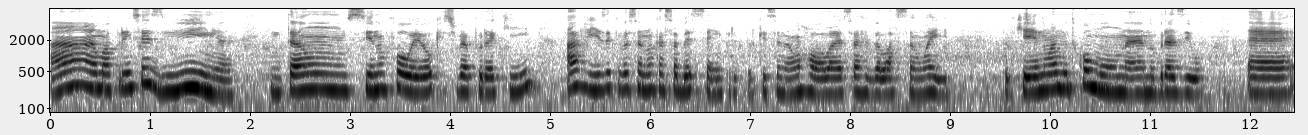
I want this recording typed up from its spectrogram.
Ah, é uma princesinha. Então, se não for eu que estiver por aqui, avisa que você não quer saber sempre, porque senão rola essa revelação aí. Porque não é muito comum, né, no Brasil. É,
